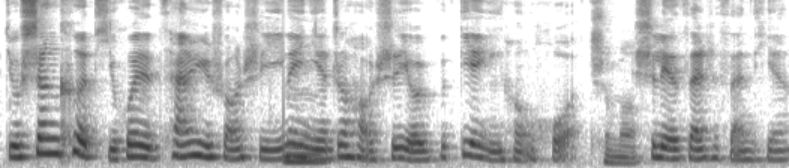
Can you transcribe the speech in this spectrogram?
就深刻体会参与双十一，那一年正好是有一部电影很火，是吗？失恋三十三天》。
